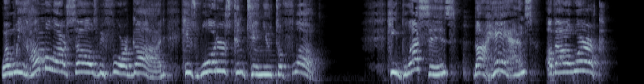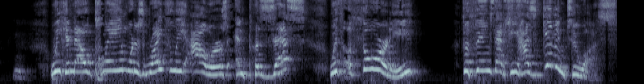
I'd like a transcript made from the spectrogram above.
When we humble ourselves before God, his waters continue to flow. He blesses the hands of our work. We can now claim what is rightfully ours and possess with authority the things that he has given to us.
